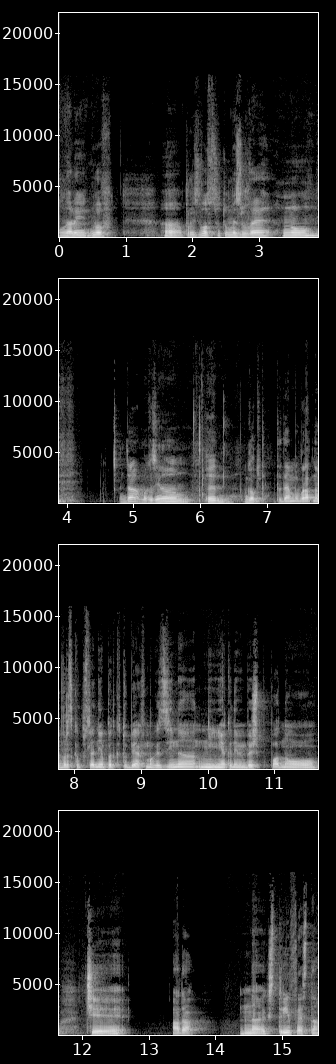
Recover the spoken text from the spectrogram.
нали, в а, производството мезове, но да, магазина е готин. Да дам обратна връзка. Последния път, като бях в магазина, някъде ми беше попаднало, че... А, да, на Extreme Festa,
